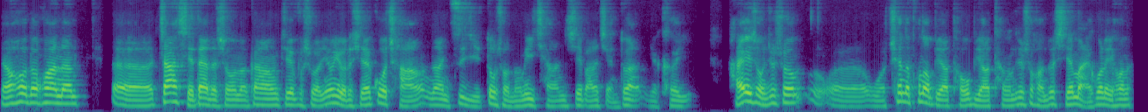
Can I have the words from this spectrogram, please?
然后的话呢，呃，扎鞋带的时候呢，刚刚杰夫说，因为有的鞋带过长，那你自己动手能力强，你直接把它剪断也可以。还有一种就是说，呃，我真的碰到比较头比较疼，就是很多鞋买过来以后呢，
